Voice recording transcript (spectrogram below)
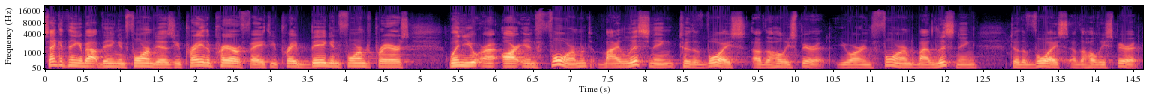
Second thing about being informed is you pray the prayer of faith, you pray big informed prayers when you are, are, informed by listening to the voice of the Holy Spirit. You are informed by listening to the voice of the Holy Spirit.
